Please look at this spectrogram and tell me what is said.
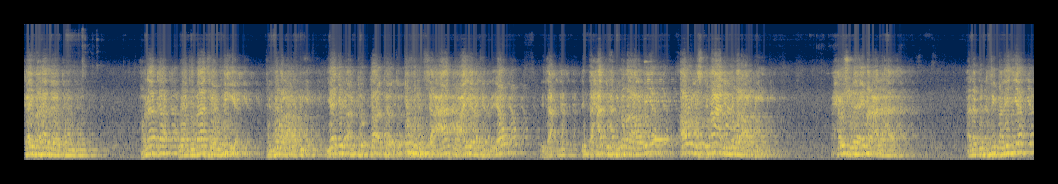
كيف هذا يكون؟ هناك واجبات يومية في اللغة العربية. يجب أن تفرد ساعات معينة في اليوم للتحدث باللغة العربية أو الاستماع للغة العربية. احرصوا دائما على هذا. أنا كنت في ماليزيا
